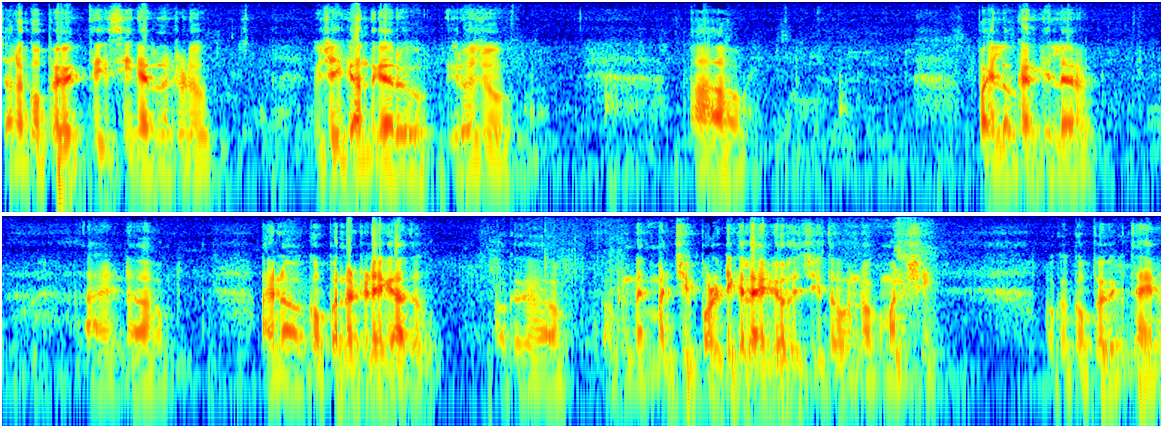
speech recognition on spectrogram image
చాలా గొప్ప వ్యక్తి సీనియర్ నటుడు విజయకాంత్ గారు ఈరోజు పై లోకానికి వెళ్ళారు. అండ్ ఆయన గొప్ప నటుడే కాదు ఒక ఒక మంచి పొలిటికల్ ఐడియాలజీతో ఉన్న ఒక మనిషి ఒక గొప్ప వ్యక్తి ఆయన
